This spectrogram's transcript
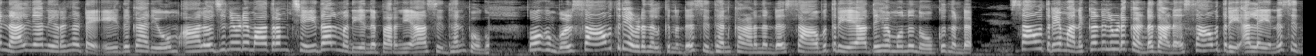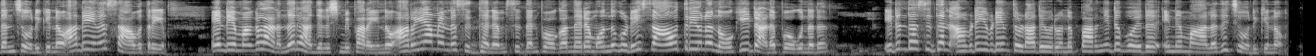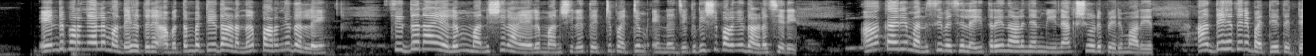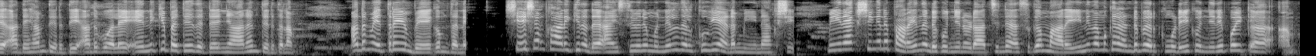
എന്നാൽ ഞാൻ ഇറങ്ങട്ടെ ഏത് കാര്യവും ആലോചനയോടെ മാത്രം ചെയ്താൽ മതിയെന്ന് പറഞ്ഞ് ആ സിദ്ധൻ പോകും. പോകുമ്പോൾ സാവിത്രി എവിടെ നിൽക്കുന്നുണ്ട്? സിദ്ധൻ കാണുന്നുണ്ട്. സാവിത്രിയെ അദ്ദേഹം ഒന്ന് നോക്കുന്നുണ്ട്. സാവിത്രിയെ മനക്കണ്ണിലൂടെ കണ്ടതാണ്. സാവിത്രി അല്ലേ എന്ന് സിദ്ധൻ ചോദിക്കുന്നു. അതേന്ന് സാവിത്രിയും എന്റെ മകളാണെന്ന് രാജലക്ഷ്മി പറയുന്നു. അറിയാമെന്ന് സിദ്ധനും. സിദ്ധൻ പോകാൻ നേരം ഒന്നുകൂടി സാവിത്രി ഒന്ന് നോക്കിയിട്ടാണ് പോകുന്നത്. ഇതെന്താ സിദ്ധൻ? അവിടെ ഇവിടെയും തൊടാതെ ഓരോന്ന് പറഞ്ഞിട്ട് പോയത് എന്നെ മാലതി ചോദിക്കുന്നു. എന്ത് പറഞ്ഞാലും അദ്ദേഹത്തിന് അബദ്ധം പറ്റിയതാണെന്ന് പറഞ്ഞതല്ലേ? സിദ്ധനായാലും മനുഷ്യനായാലും മനുഷ്യരെ തെറ്റുപറ്റും എന്ന് ജഗദീഷ് പറഞ്ഞതാണ് ശരി. ആ കാര്യം മനസ്സിൽ വെച്ചല്ലേ ഇത്രയും നാൾ ഞാൻ മീനാക്ഷിയോട് പെരുമാറിയത്? അദ്ദേഹത്തിന് പറ്റിയ തെറ്റ് അദ്ദേഹം തിരുത്തി. അതുപോലെ എനിക്ക് പറ്റിയ തെറ്റ് ഞാനും തിരുത്തണം. അതും എത്രയും വേഗം തന്നെ. ശേഷം കാണിക്കുന്നത് ഐസിയുവിന് മുന്നിൽ നിൽക്കുകയാണ് മീനാക്ഷി. മീനാക്ഷി ഇങ്ങനെ പറയുന്നുണ്ട് കുഞ്ഞിനോട് അച്ഛന്റെ അസുഖം മാറി. ഇനി നമുക്ക് രണ്ടുപേർക്കും കൂടി കുഞ്ഞിനെ പോയി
